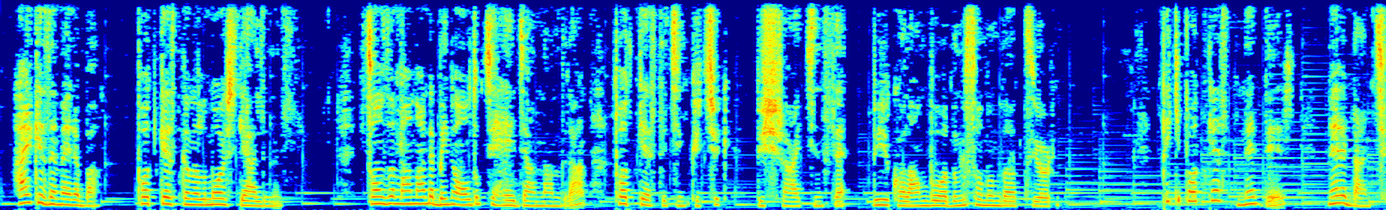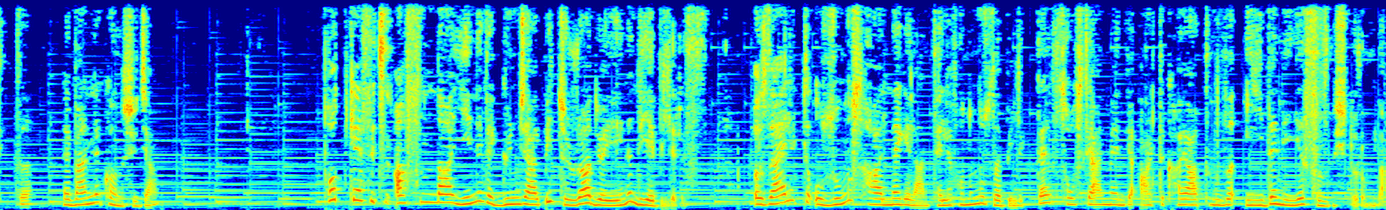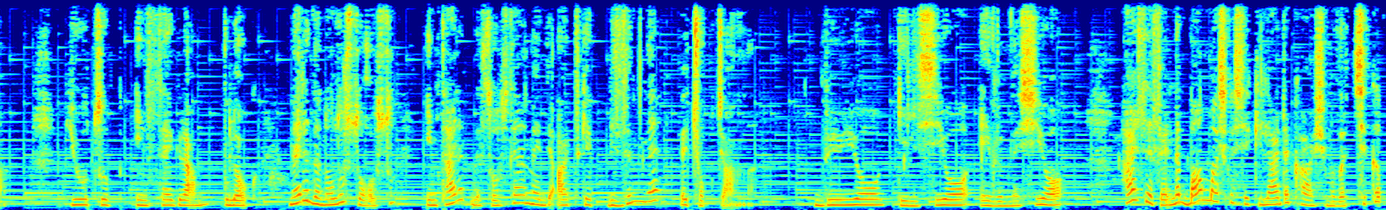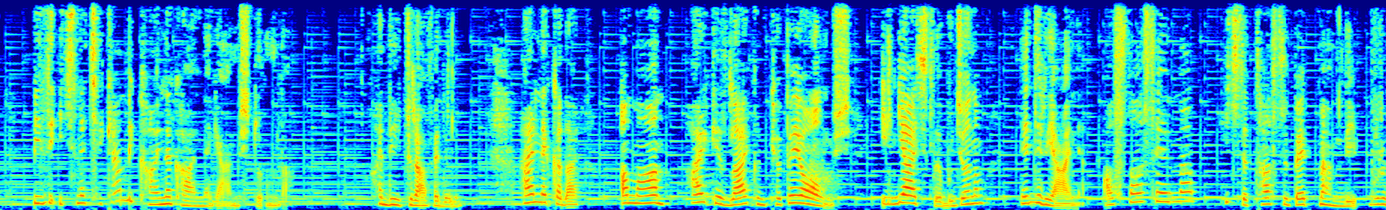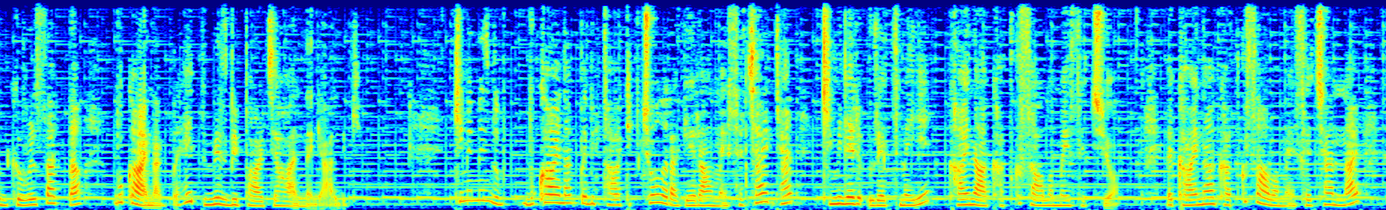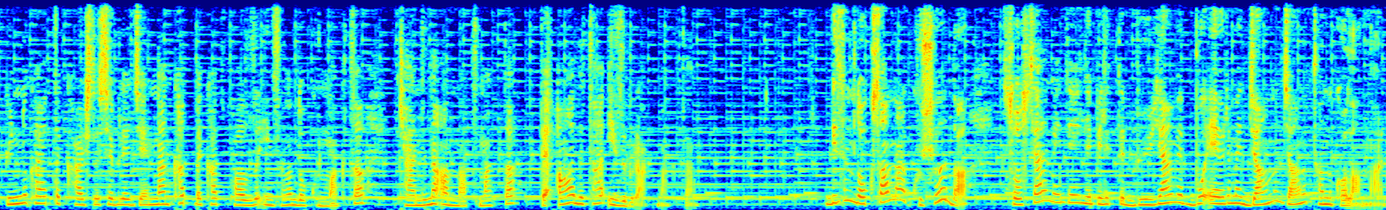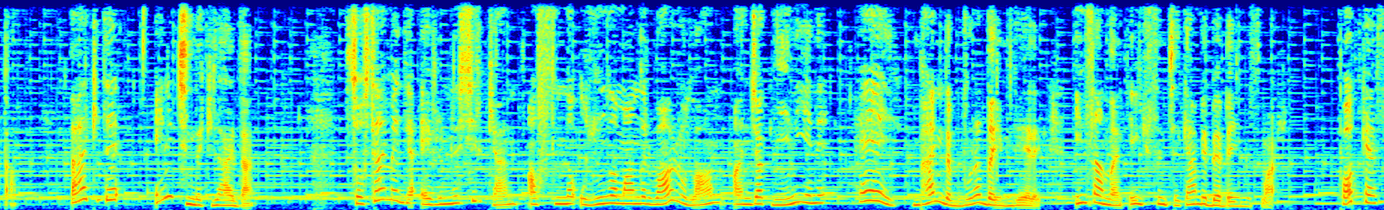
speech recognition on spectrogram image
Herkese merhaba. Podcast kanalıma hoş geldiniz. Son zamanlarda beni oldukça heyecanlandıran podcast için küçük, Büşra içinse büyük olan bu adımı sonunda atıyorum. Peki podcast nedir? Nereden çıktı? Ve ben ne konuşacağım? Podcast için aslında yeni ve güncel bir tür radyo yayını diyebiliriz. Özellikle uzunumuz haline gelen telefonumuzla birlikte sosyal medya artık hayatımıza iyiden iyiye sızmış durumda. YouTube, Instagram, blog nereden olursa olsun internet ve sosyal medya artık hep bizimle ve çok canlı. Büyüyor, gelişiyor, evrimleşiyor. Her seferinde bambaşka şekillerde karşımıza çıkıp bizi içine çeken bir kaynak haline gelmiş durumda. Hadi itiraf edelim. Her ne kadar aman herkes like'ın köpeği olmuş, ilgi açlığı bu canım nedir yani asla sevmem hiç de tasvip etmem deyip burun kıvırsak da bu kaynakta hepimiz bir parça haline geldik. Kimimiz bu kaynakta bir takipçi olarak yer almayı seçerken kimileri üretmeyi, kaynağa katkı sağlamayı seçiyor. Ve kaynağa katkı sağlamayı seçenler günlük hayatta karşılaşabileceğinden kat ve kat fazla insana dokunmakta, kendini anlatmakta ve adeta iz bırakmakta. Bizim 90'lar kuşağı da sosyal medya ile birlikte büyüyen ve bu evrime canlı canlı tanık olanlardan. Belki de en içindekilerden. Sosyal medya evrimleşirken aslında uzun zamandır var olan ancak yeni yeni hey ben de buradayım diyerek insanların ilgisini çeken bir bebeğimiz var. Podcast.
